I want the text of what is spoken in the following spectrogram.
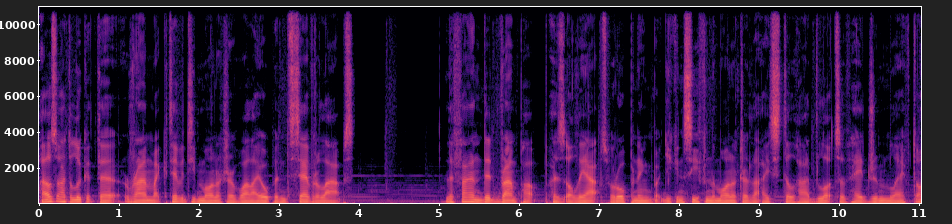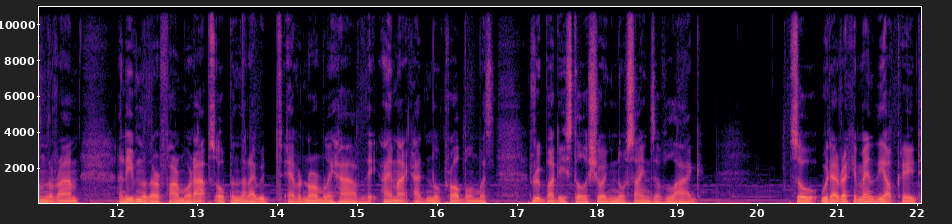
I also had to look at the RAM activity monitor while I opened several apps the fan did ramp up as all the apps were opening, but you can see from the monitor that I still had lots of headroom left on the RAM, and even though there are far more apps open than I would ever normally have, the iMac had no problem with RouteBuddy still showing no signs of lag. So would I recommend the upgrade?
